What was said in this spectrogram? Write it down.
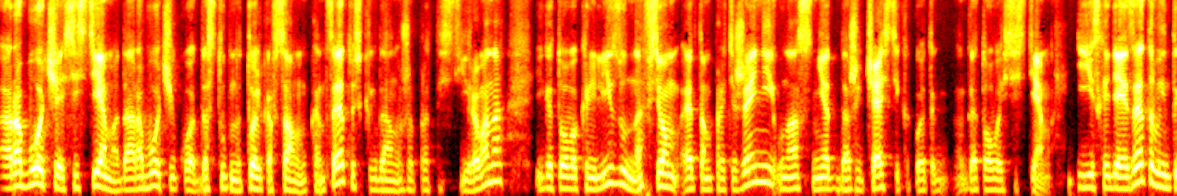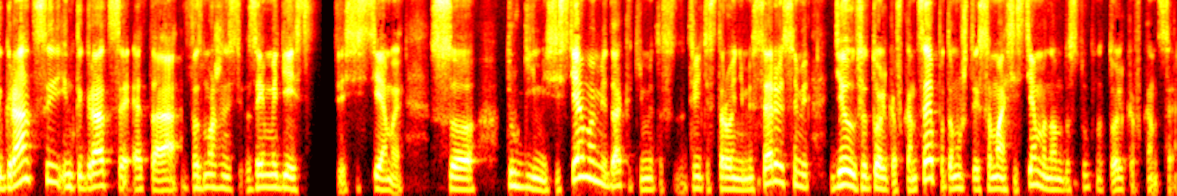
Рабочая система, да, рабочий код доступна только в самом конце, то есть когда он уже протестирована и готова к релизу, на всем этом протяжении у нас нет даже части какой-то готовой системы. И исходя из этого интеграции, интеграция — это возможность взаимодействия системы с другими системами, да, какими-то третьесторонними сервисами, делаются только в конце, потому что и сама система нам доступна только в конце.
